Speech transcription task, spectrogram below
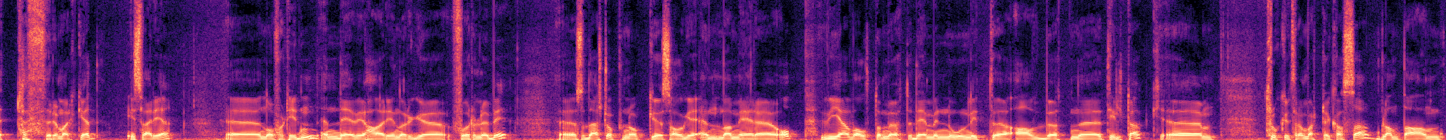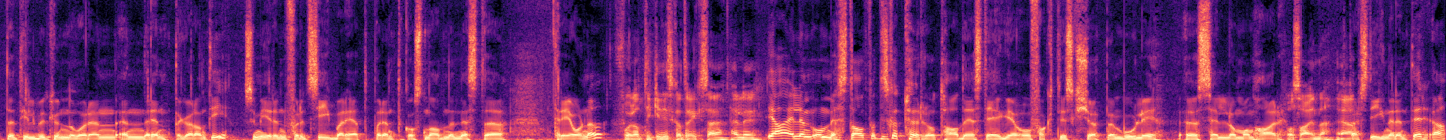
et tøffere marked i Sverige eh, nå for tiden enn det vi har i Norge foreløpig. Eh, så Der stopper nok salget enda mer opp. Vi har valgt å møte det med noen litt eh, avbøtende tiltak. Trukket fram verktøykassa, bl.a. tilbudt kundene våre en, en, rentegaranti som gir en forutsigbarhet på rentekostnadene de neste tre årene. For at ikke de skal trekke seg, eller? Ja, eller, og mest av alt for at de skal tørre å ta det steget og faktisk kjøpe en bolig, selv om man har ja. stigende renter. Ja.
